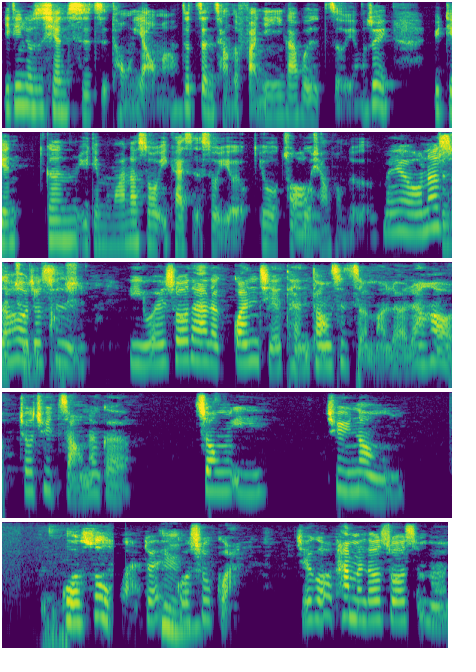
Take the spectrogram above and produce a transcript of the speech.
一定就是先吃止痛药嘛。这正常的反应应该会是这样。所以雨蝶跟雨蝶妈妈那时候一开始的时候，也有有做过相同的，没有那时候就是以为说他的关节疼痛是怎么了，然后就去找那个中医去弄国术馆，对，国术馆。结果他们都说什么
